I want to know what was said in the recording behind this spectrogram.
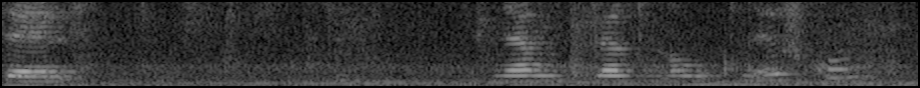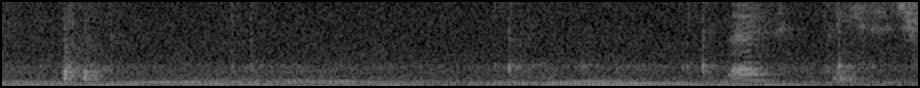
Сель. Підемо купляти нову книжку. 10 тисяч.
